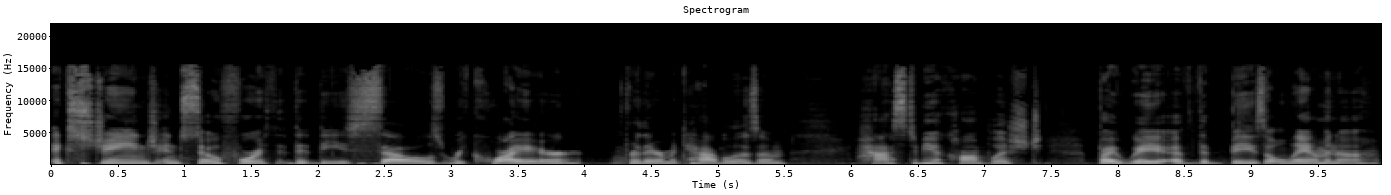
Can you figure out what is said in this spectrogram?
exchange and so forth that these cells require for their metabolism has to be accomplished by way of the basal lamina.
